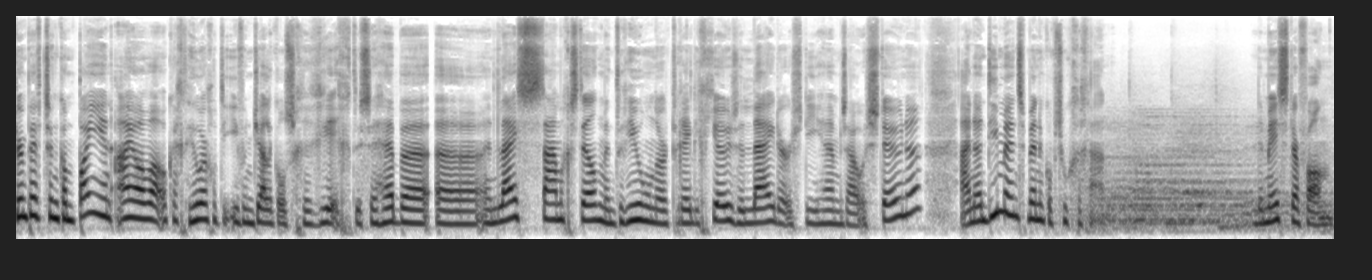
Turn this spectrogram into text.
Trump heeft zijn campagne in Iowa ook echt heel erg op die evangelicals gericht. Dus ze hebben uh, een lijst samengesteld met 300 religieuze leiders die hem zouden steunen. En naar die mensen ben ik op zoek gegaan. De meeste daarvan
